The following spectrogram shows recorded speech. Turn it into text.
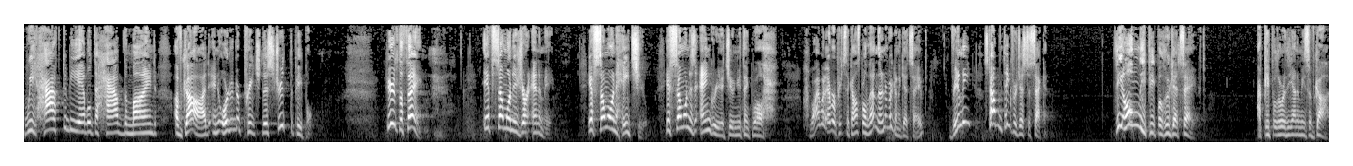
We have to be able to have the mind of God in order to preach this truth to people. Here's the thing if someone is your enemy, if someone hates you, if someone is angry at you and you think, well, why would I ever preach the gospel to them? They're never going to get saved. Really? Stop and think for just a second. The only people who get saved are people who are the enemies of God.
